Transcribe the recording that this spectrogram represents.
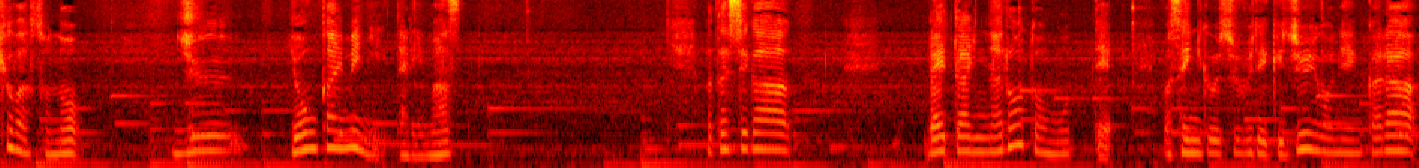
今日はその14回目になります。私がライターになろうと思って、まあ専業主婦歴14年から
